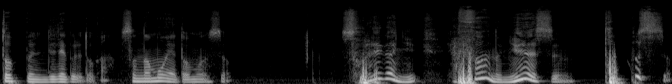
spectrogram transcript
トップに出てくるとかそんなもんやと思うんですよ。それがにヤフーのニューストップっすよ。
